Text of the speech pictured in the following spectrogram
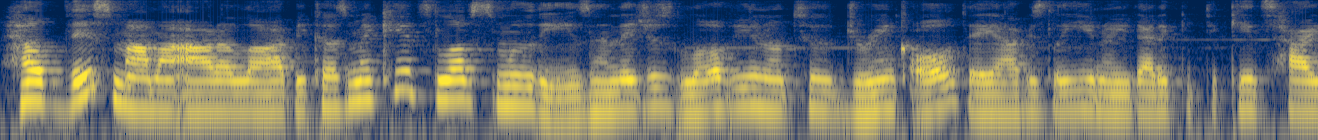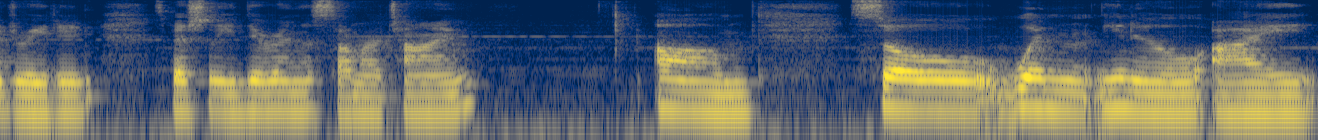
helped this mama out a lot because my kids love smoothies and they just love, you know, to drink all day. Obviously, you know, you got to keep the kids hydrated, especially during the summertime. Um, so when, you know, I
